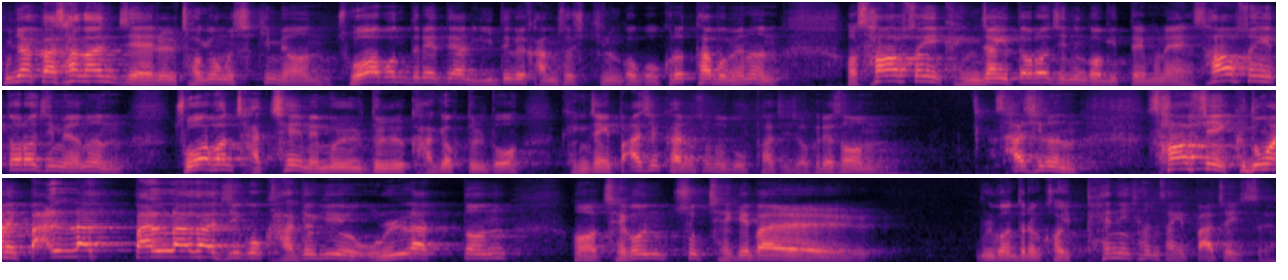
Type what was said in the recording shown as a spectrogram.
분양가 상한제를 적용을 시키면 조합원들에 대한 이득을 감소시키는 거고 그렇다 보면은 어, 사업성이 굉장히 떨어지는 거기 때문에 사업성이 떨어지면은 조합원 자체의 매물들 가격들도 굉장히 빠질 가능성도 높아지죠. 그래서 사실은 사업시행이 그동안에 빨라, 빨라가지고 가격이 올랐던 어, 재건축, 재개발 물건들은 거의 패닉 현상에 빠져 있어요.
